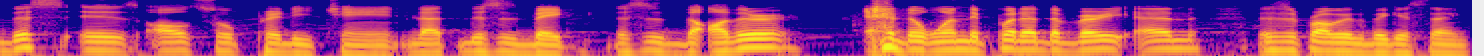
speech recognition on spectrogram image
This is also pretty chain that this is big. This is the other the one they put at the very end. This is probably the biggest thing.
